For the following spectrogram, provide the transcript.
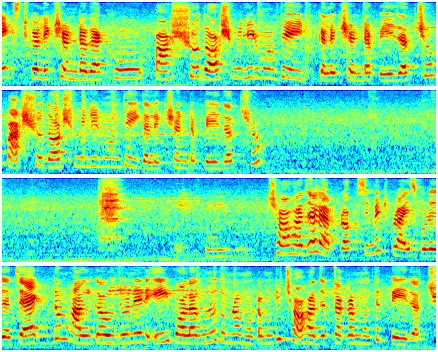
নেক্সট কালেকশনটা দেখো, পাঁচশো দশ মিলির মধ্যে এই কালেকশনটা পেয়ে যাচ্ছ। পাঁচশো দশ মিলির মধ্যে এই কালেকশনটা পেয়ে যাচ্ছ। ছ হাজার অ্যাপ্রক্সিমেট প্রাইস পড়ে যাচ্ছে। একদম হালকা ওজনের এই পলাগুলো তোমরা মোটামুটি ছ হাজার টাকার মধ্যে পেয়ে যাচ্ছ।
